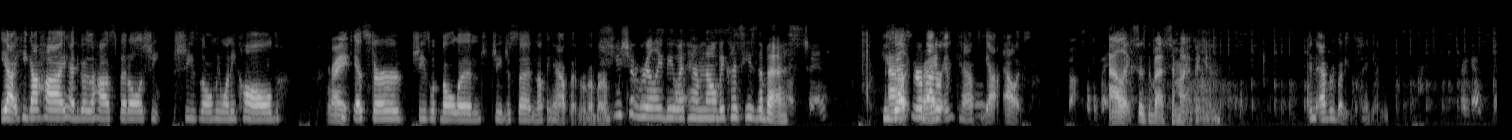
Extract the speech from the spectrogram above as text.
Yeah, he got high, had to go to the hospital. She she's the only one he called. Right. He kissed her. She's with Nolan. She just said nothing happened, remember? She should really be with him though because he's the best. He's Alex, asking her about her right? MCATs. Yeah, Alex. Alex is the best in my opinion. In everybody's opinion. Very good.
